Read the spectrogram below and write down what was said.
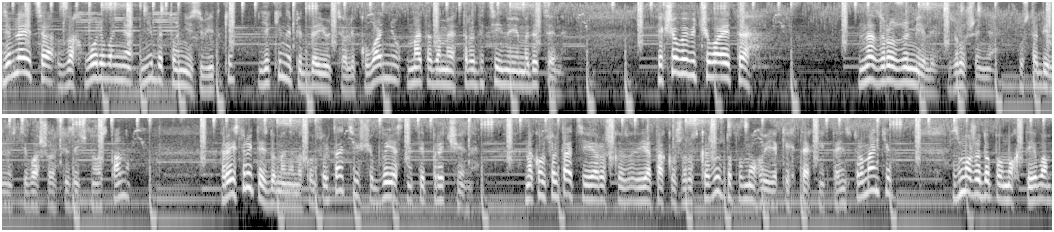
з'являються захворювання нібито ні звідки, які не піддаються лікуванню методами традиційної медицини. Якщо ви відчуваєте незрозумілі зрушення у стабільності вашого фізичного стану, реєструйтесь до мене на консультацію, щоб вияснити причини. На консультації я, розкажу- я також розкажу, з допомогою яких технік та інструментів зможу допомогти вам.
